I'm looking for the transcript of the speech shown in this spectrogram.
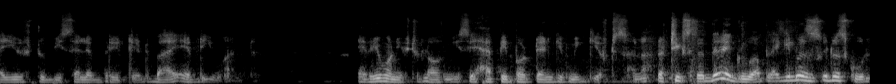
I used to be celebrated by everyone. Everyone used to love me, say happy birthday and give me gifts. है ना? But ठीक से, Then I grew up, like it was it was cool.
